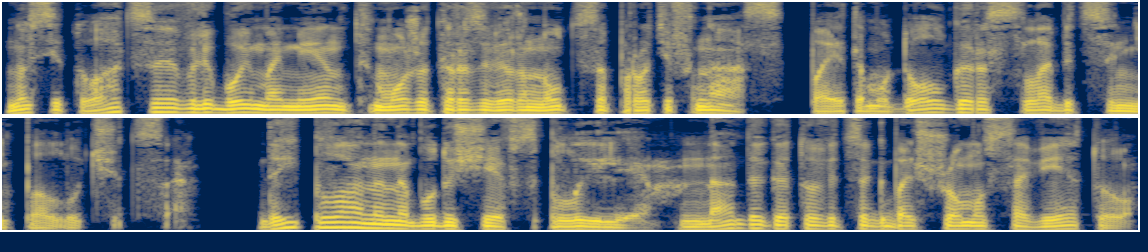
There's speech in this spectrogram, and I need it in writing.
Но ситуация в любой момент может развернуться против нас, поэтому долго расслабиться не получится. Да и планы на будущее всплыли. Надо готовиться к большому совету.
